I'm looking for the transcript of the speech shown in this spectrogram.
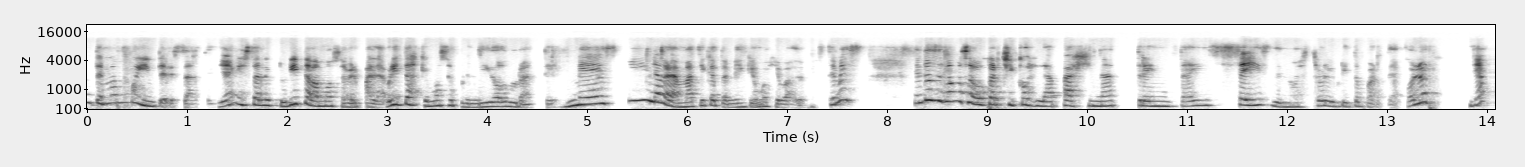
un tema muy interesante. Ya en esta lecturita vamos a ver palabritas que hemos aprendido durante el mes y la gramática también que hemos llevado en este mes. Entonces vamos a buscar, chicos, la página 36 de nuestro librito Parte a Color. ¿Ya?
